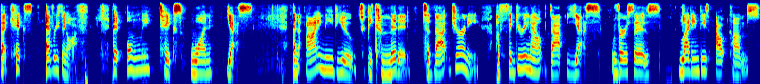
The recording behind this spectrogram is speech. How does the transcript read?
that kicks everything off. It only takes one yes. And I need you to be committed to that journey of figuring out that yes versus letting these outcomes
